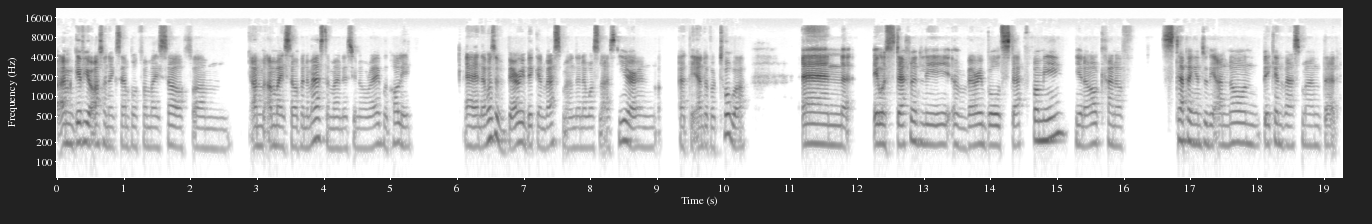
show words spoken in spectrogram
I'm give you also an example for myself. Um, I'm, I'm myself in a mastermind, as you know, right, with Holly. And that was a very big investment, and it was last year and at the end of October. And it was definitely a very bold step for me, you know, kind of stepping into the unknown, big investment that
